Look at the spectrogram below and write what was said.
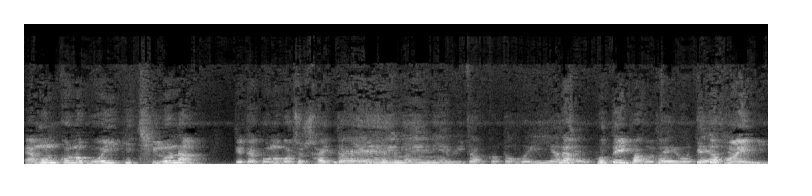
এমন কোনো বই কি ছিল না যেটা কোনো বছর সাহিত্য পেতে নিয়ে- বিতর্ক তো হয়েই আছে। হতেই পারত কিন্তু হয়নি।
